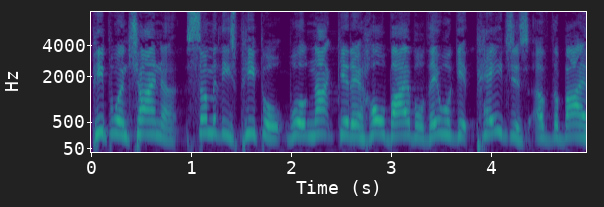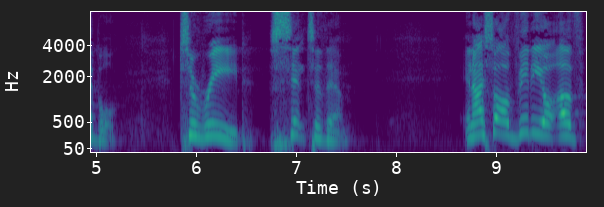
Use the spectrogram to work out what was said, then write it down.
People in China, some of these people will not get a whole Bible, they will get pages of the Bible to read sent to them. And I saw a video of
